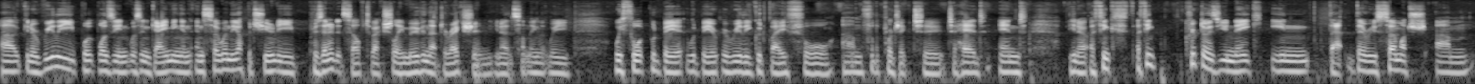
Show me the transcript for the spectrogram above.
uh, you know, really w- was in was in gaming, and, and so when the opportunity presented itself to actually move in that direction, you know, it's something that we we thought would be would be a, really good way for um, for the project to to head, and you know, I think I think crypto is unique in that there is so much um,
